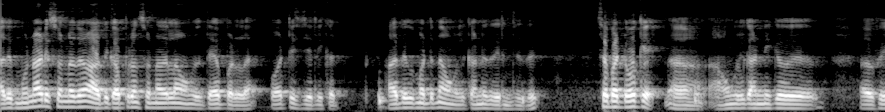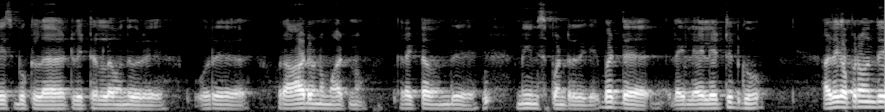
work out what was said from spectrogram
அதுக்கு முன்னாடி சொன்னதும் அதுக்கப்புறம் சொன்னதெல்லாம் அவங்களுக்கு தேவைப்படல. வாட் இஸ் ஜல்லிக்கட் அது மட்டும்தான் அவங்களுக்கு கண்ணு தெரிஞ்சது. ஸோ பட் ஓகே அவங்களுக்கு அன்றைக்கி ஃபேஸ்புக்கில் ட்விட்டரில் வந்து ஒரு ஒரு ஒரு ஆடு ஒன்று மாட்டணும் கரெக்டாக வந்து மீம்ஸ் பண்ணுறதுக்கு பட் லெட் இட் கோ அதுக்கப்புறம் வந்து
